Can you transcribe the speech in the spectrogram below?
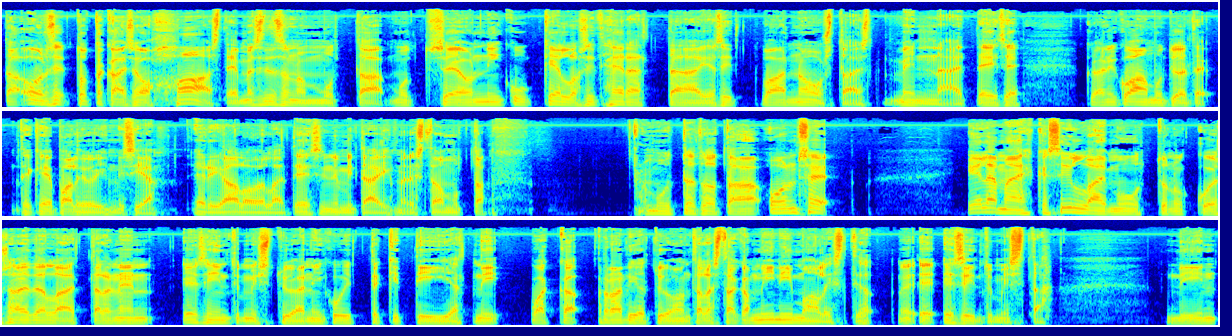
Tai on se, totta kai se on haaste, en mä sitä sano, mutta, mutta se on niin kuin kello sitten herättää ja sitten vaan noustaa ja sitten mennään. Että ei se, kyllä niin kuin aamutyötä tekee paljon ihmisiä eri aloilla, että ei sinne mitään ihmeellistä ole, mutta, mutta tota, on se elämä ehkä sillä muuttunut, kun jos ajatellaan, että tällainen esiintymistyö, niin kuin itsekin tiedät, niin vaikka radiotyö on tällaista aika minimaalista e-, esiintymistä, niin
